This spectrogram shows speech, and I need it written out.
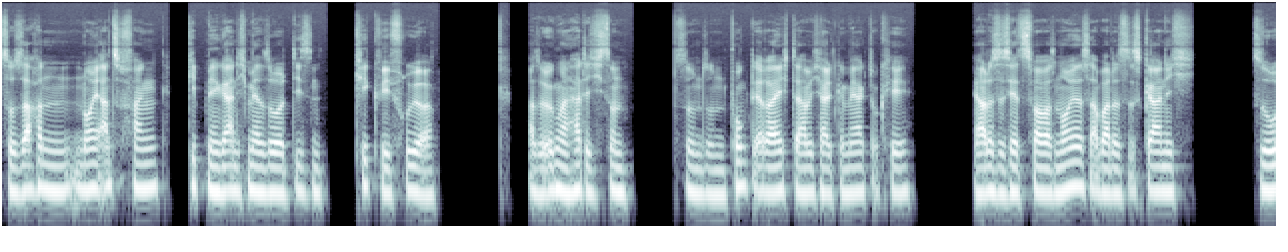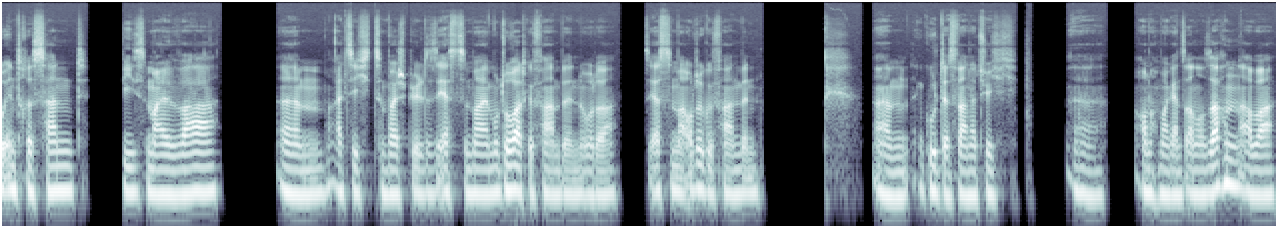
so Sachen neu anzufangen, gibt mir gar nicht mehr so diesen Kick wie früher. Also irgendwann hatte ich so, ein, so, so einen Punkt erreicht, da habe ich halt gemerkt, okay, ja, das ist jetzt zwar was Neues, aber das ist gar nicht so interessant, wie es mal war, ähm, als ich zum Beispiel das erste Mal Motorrad gefahren bin oder das erste Mal Auto gefahren bin. Ähm, gut, das war natürlich äh, auch nochmal ganz andere Sachen, aber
